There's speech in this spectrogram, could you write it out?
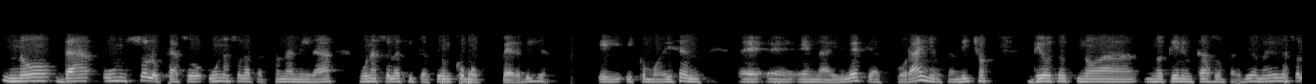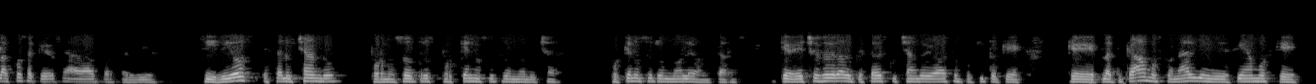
no da un solo caso, una sola persona, ni da una sola situación como perdida. Y, como dicen eh, eh, en la iglesia, por años han dicho, Dios no, no, tiene un caso perdido, no hay una sola cosa que Dios se ha dado por perdida. Si Dios está luchando por nosotros, ¿por qué nosotros no luchar? ¿Por qué nosotros no levantarnos? Que de hecho eso era lo que estaba escuchando yo hace un poquito, que que platicábamos con alguien y decíamos que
